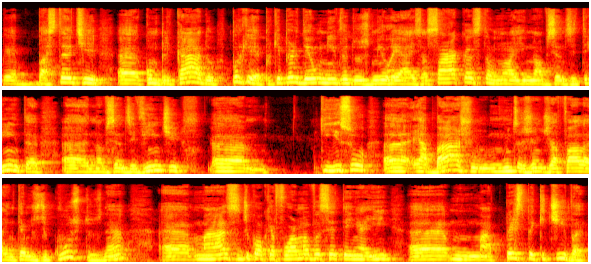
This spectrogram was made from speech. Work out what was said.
é bastante uh, complicado. Por quê? Porque perdeu o nível dos mil reais as sacas, estão aí 930, uh, 920. Uh, que isso uh, é abaixo, muita gente já fala em termos de custos, né? Uh, mas de qualquer forma você tem aí uh, uma perspectiva.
